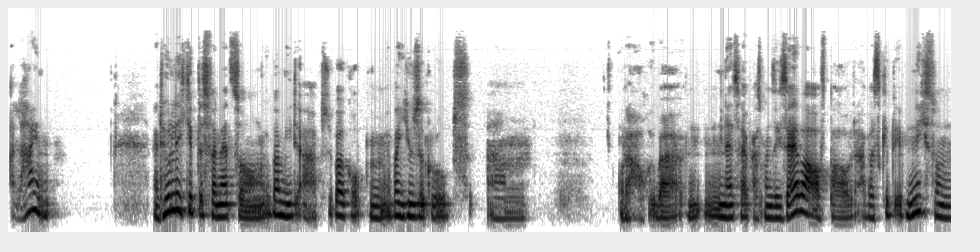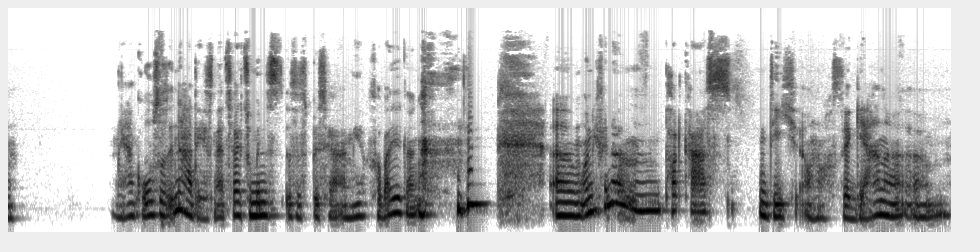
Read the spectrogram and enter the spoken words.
allein. Natürlich gibt es Vernetzungen über Meetups, über Gruppen, über User Groups ähm, oder auch über ein Netzwerk, was man sich selber aufbaut, aber es gibt eben nicht so ein ja, großes inhaltliches Netzwerk. Zumindest ist es bisher an mir vorbeigegangen. ähm, und ich finde ähm, Podcasts, die ich auch noch sehr gerne ähm,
